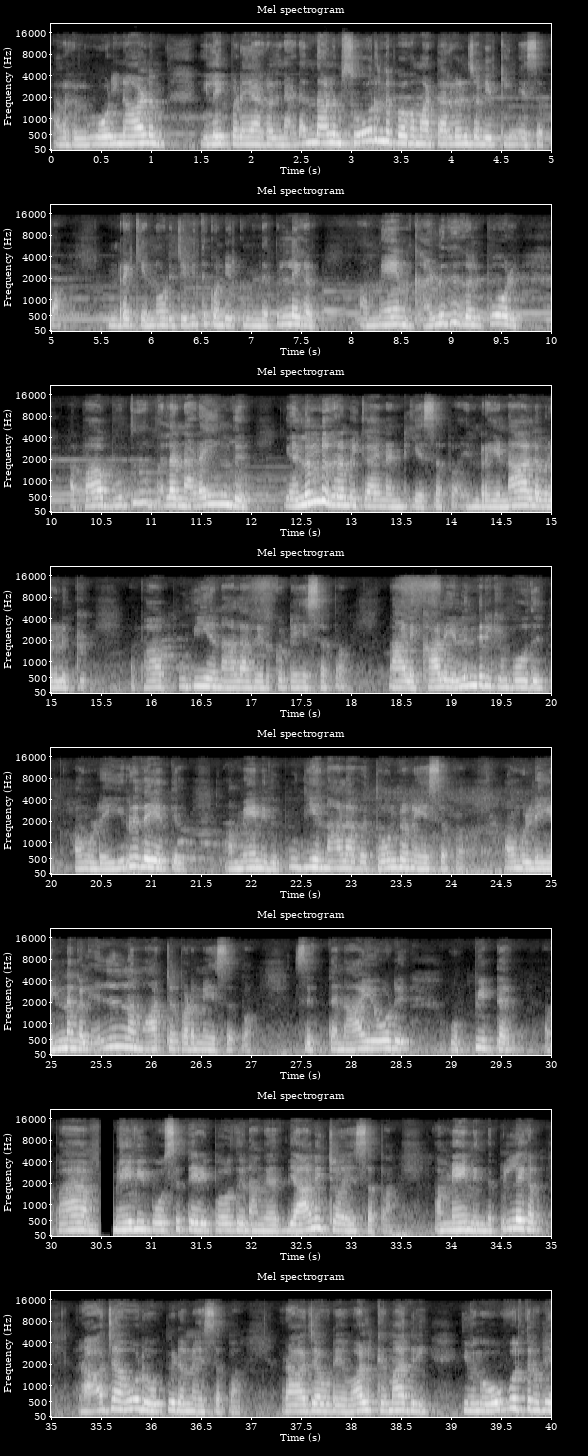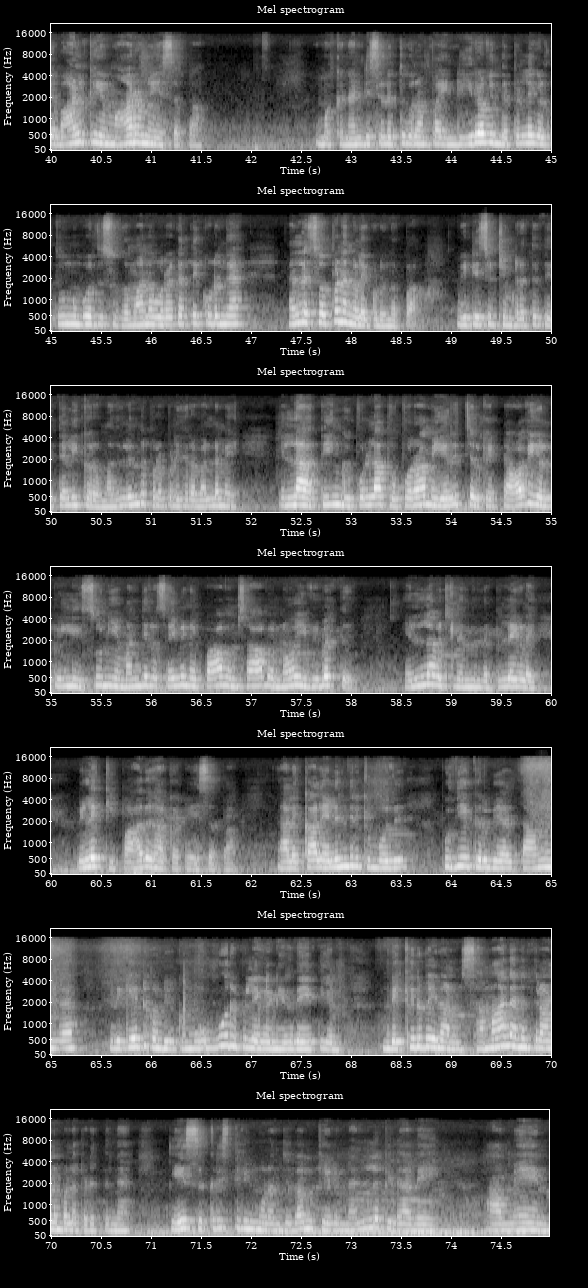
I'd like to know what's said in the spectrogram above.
அவர்கள் ஓடினாலும் இலைப்படையார்கள் நடந்தாலும் சோர்ந்து போக மாட்டார்கள்னு சொல்லியிருக்கீங்க ஏசப்பா. இன்றைக்கு என்னோடு ஜெபித்து கொண்டிருக்கும் இந்த பிள்ளைகள் அம்மேன் கழுகுகள் போல் அப்பா புது பலன் அடைந்து எலும்புகிறமைக்காய் நன்றி ஏசப்பா. இன்றைய நாள் அவர்களுக்கு அப்பா புதிய நாளாக இருக்கட்டும் ஏசப்பா. நாளை காலை எழுந்திருக்கும் போது அவங்களுடைய இருதயத்தில் அம்மேன் இது புதிய நாளாக தோன்றணும் ஏசப்பா. அவங்களுடைய எண்ணங்கள் எல்லாம் மாற்றப்படணும் ஏசப்பா. செத்த நாயோடு ஒப்பிட்ட அப்பா மேவி போச தேடி போது நாங்கள் தியானித்தோம் ஏசப்பா. அம்மேன் இந்த பிள்ளைகள் ராஜாவோடு ஒப்பிடணும் ஏசப்பா. ராஜாவுடைய வாழ்க்கை மாதிரி இவங்க ஒவ்வொருத்தருடைய வாழ்க்கையை மாறணும் ஏசப்பா. உமக்கு நன்றி செலுத்துகிறோம்ப்பா. இன்று இரவு இந்த பிள்ளைகள் தூங்கும்போது சுகமான உறக்கத்தை கொடுங்க. நல்ல சொப்பனங்களை கொடுங்கப்பா. வீட்டை சுற்றும் ரத்தத்தை தெளிக்கிறோம். அதிலிருந்து புறப்படுகிற வல்லமை எல்லா தீங்கு பொல்லாப்பு பொறாமை எரிச்சல் கெட்ட ஆவிகள் பில்லி சூனிய மந்திர செய்வினை பாவம் சாபம் நோய் விபத்து எல்லாவற்றிலிருந்து இந்த பிள்ளைகளை விலக்கி பாதுகாக்க பேசப்பா நாளை காலை எழுந்திருக்கும் போது புதிய கிருபையால் தாங்குங்க. இதை கேட்டுக்கொண்டிருக்கும் ஒவ்வொரு பிள்ளைகளின் இருதயத்தையும் உங்களுடைய கிருபையினாலும் சமாதானத்தினாலும் பலப்படுத்துங்க. இயேசு கிறிஸ்துவின் மூலம் ஜெபம் கேளும் நல்ல பிதாவே. ஆமேன்.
